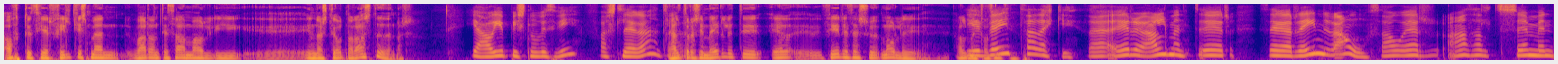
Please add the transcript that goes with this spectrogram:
áttu þér fylgismenn varandi það mál í eh, innar stjórnar anstöðunar? Já, ég býst nú við því, fastlega. Heldur það sem meirluti fyrir þessu máli almennt ég á því? Ég veit það ekki. Það er almennt, er, þegar reynir á, þá er aðhald seminn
